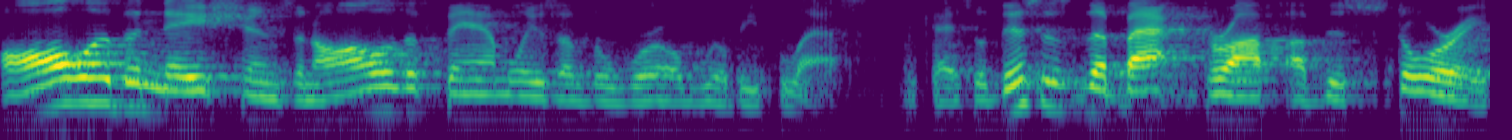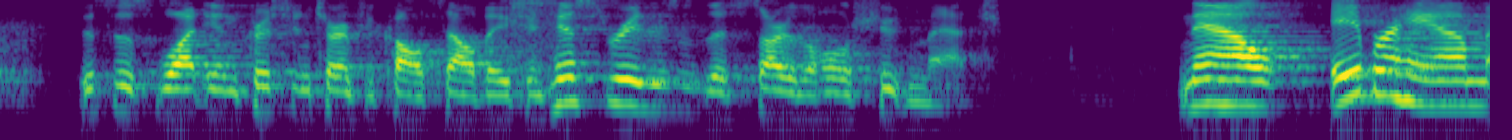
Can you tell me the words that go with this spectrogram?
all of the nations and all of the families of the world will be blessed. Okay, so this is the backdrop of this story. This is what, in Christian terms, you call salvation history. This is the start of the whole shooting match. Now, Abraham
